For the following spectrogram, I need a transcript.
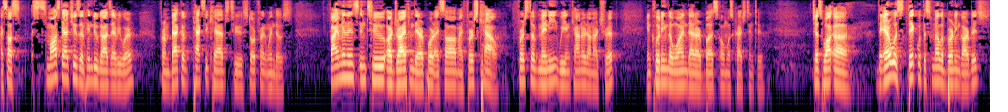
I saw s- small statues of Hindu gods everywhere, from back of taxi cabs to storefront windows. Five minutes into our drive from the airport, I saw my first cow, first of many we encountered on our trip, including the one that our bus almost crashed into. Just walk, uh, the air was thick with the smell of burning garbage,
